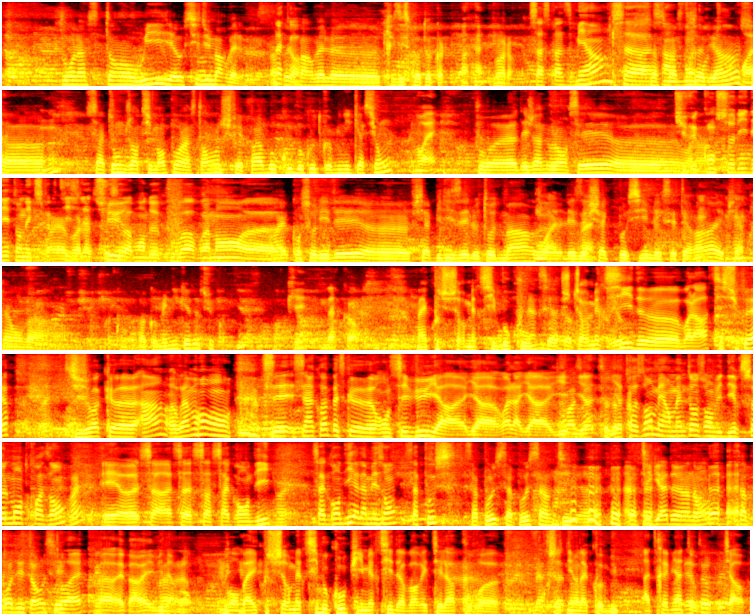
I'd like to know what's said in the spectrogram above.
Pour l'instant, oui. Il y a aussi du Marvel. Un peu de Marvel euh, Crisis Protocol. Voilà. Ça se passe bien Ça, ça se passe très bien. Ça, mhm. ça, tourne gentiment pour l'instant. Je fais pas beaucoup, beaucoup de communication. Ouais. Pour euh, déjà nous lancer. tu veux consolider ton expertise là-dessus avant de pouvoir vraiment. Ouais, consolider, fiabiliser le taux de marge, les échecs possibles, etc. Mhm. Et puis après, on va, on va communiquer dessus. Ok, d'accord. Bah écoute, je te remercie beaucoup. Je te remercie de voilà, c'est super. Je vois que hein, vraiment, c'est incroyable parce que on s'est vu il y a, il y a voilà, il y a, il y a, trois ans, mais en même temps j'ai envie de dire seulement trois ans. Et euh, ça, ça, ça, ça, grandit. Ça grandit à la maison, ça pousse. Ça pousse, ça pousse. Un petit, euh, un petit gars de un an. Ça prend du temps aussi. Ouais, ouais, bah ouais, évidemment. Bon bah écoute, je te remercie beaucoup, puis merci d'avoir été là pour, euh, pour soutenir la commune. À très bientôt. Ciao.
